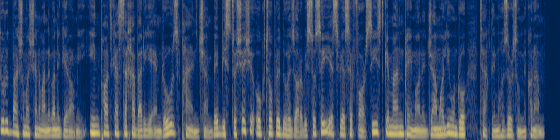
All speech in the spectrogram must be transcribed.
درود بر شما شنوندگان گرامی. این پادکست خبری امروز پنجشنبه 26 اکتبر 2023 اسپیس فارسی است که من پیمان جمالی اون رو تقدیم حضورتون می‌کنم.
